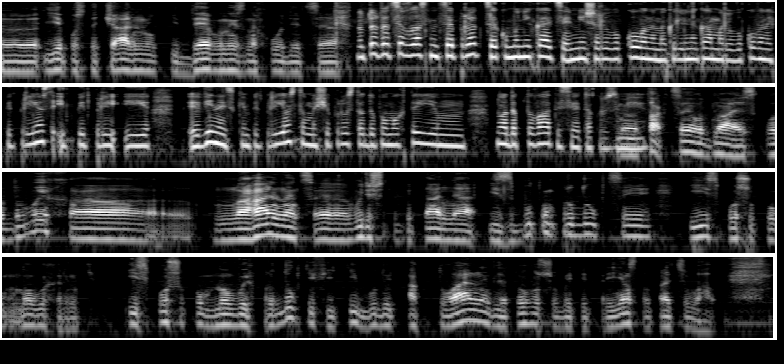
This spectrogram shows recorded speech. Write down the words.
є постачальники, де вони знаходяться. Ну тобто, це власне цей проект, це комунікація між релокованими керівниками релокованих підприємств і підпри... і вінницьким підприємствами, щоб просто допомогти їм ну адаптуватися, я так розумію. Так, це одна із складових. Нагальне це вирішити питання із збутом продукції і з пошуком нових ринків, і з пошуком нових продуктів, які будуть актуальні для того, щоб підприємства працювали.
